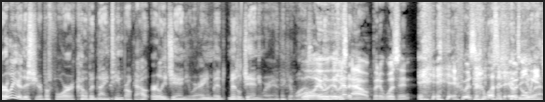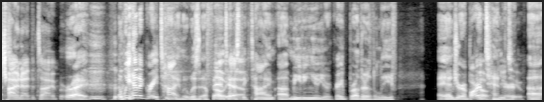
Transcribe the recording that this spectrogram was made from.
earlier this year before COVID 19 broke out, early January, mid, middle January, I think it was. well, it, And it was a- out, but it wasn't. It was. It wasn't It was only in China at the time. Right. And we had a great time. It was a fantastic time uh, meeting you. You're a great brother of the leaf, and you're a bartender too. uh,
